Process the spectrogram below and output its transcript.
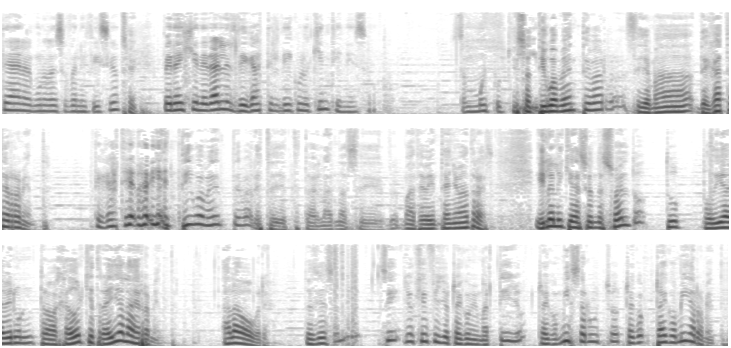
te dan algunos de esos beneficios, Sí. pero en general el desgaste del vehículo, ¿quién tiene eso? Son muy poquitos. Eso antiguamente, Bárbara, se llamaba desgaste de herramientas. Desgaste de herramientas. Antiguamente, esto ya te estoy hablando hace más de 20 años atrás. En la liquidación de sueldo, tú podías ver un trabajador que traía las herramientas a la obra. Entonces, decían, sí, yo jefe, yo traigo mi martillo, traigo mi serrucho, traigo, traigo mis herramientas.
